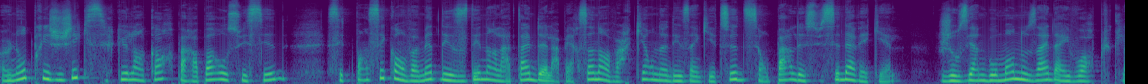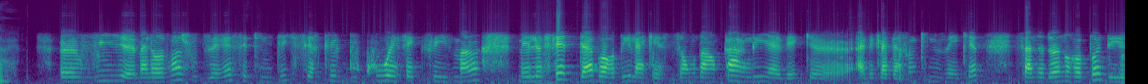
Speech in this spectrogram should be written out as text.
Un autre préjugé qui circule encore par rapport au suicide, c'est de penser qu'on va mettre des idées dans la tête de la personne envers qui on a des inquiétudes si on parle de suicide avec elle. Josiane Beaumont nous aide à y voir plus clair. Euh, oui, euh, malheureusement, je vous dirais, c'est une idée qui circule beaucoup, effectivement, mais le fait d'aborder la question, d'en parler avec euh, avec la personne qui nous inquiète, ça ne donnera pas des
